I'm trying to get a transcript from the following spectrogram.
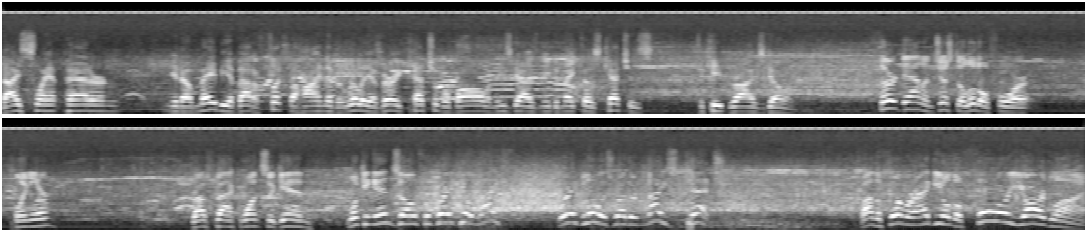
Nice slant pattern, you know, maybe about a foot behind them, but really a very catchable ball, and these guys need to make those catches to keep drives going. Third down and just a little for Klingler. Drops back once again. Looking end zone for Greg Hill. Nice. Greg Lewis, rather nice catch by the former Aggie on the four-yard line.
